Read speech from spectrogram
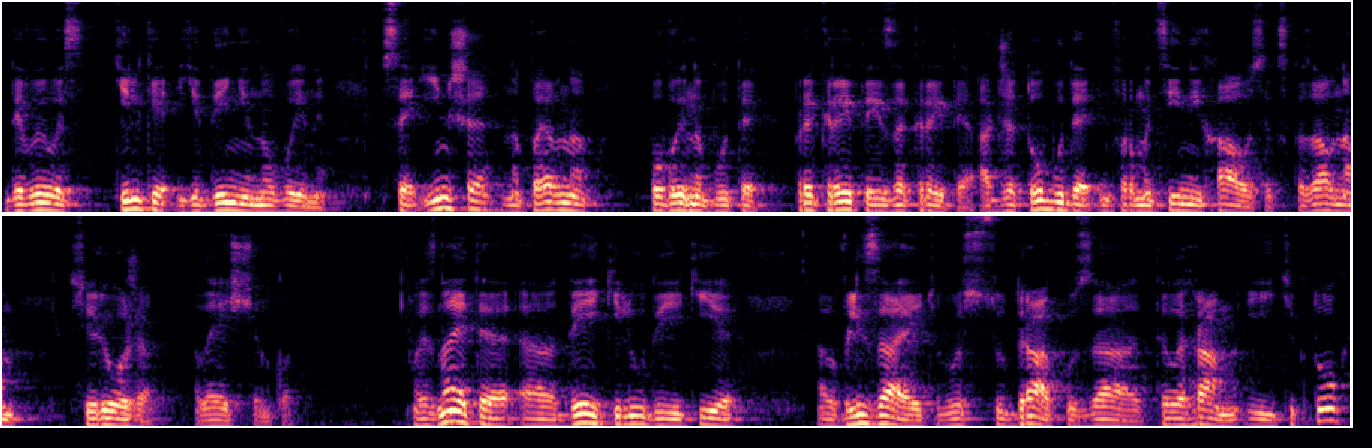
дивились тільки єдині новини. Все інше, напевно, повинно бути прикрите і закрите, адже то буде інформаційний хаос, як сказав нам Сережа Лещенко. Ви знаєте, е, деякі люди, які е, влізають в ось цю драку за Телеграм і Тікток,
